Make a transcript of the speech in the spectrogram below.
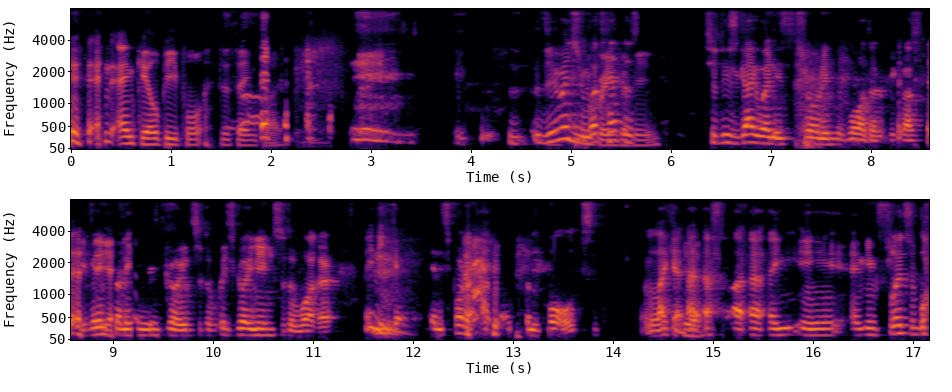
and, and kill people at the same time. Do you imagine what happens to this guy when he's thrown in the water? Because eventually he's going to the he's going into the water. Maybe he can, can spot a, a bolt, like a, Yeah. a, a, a, an inflatable.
